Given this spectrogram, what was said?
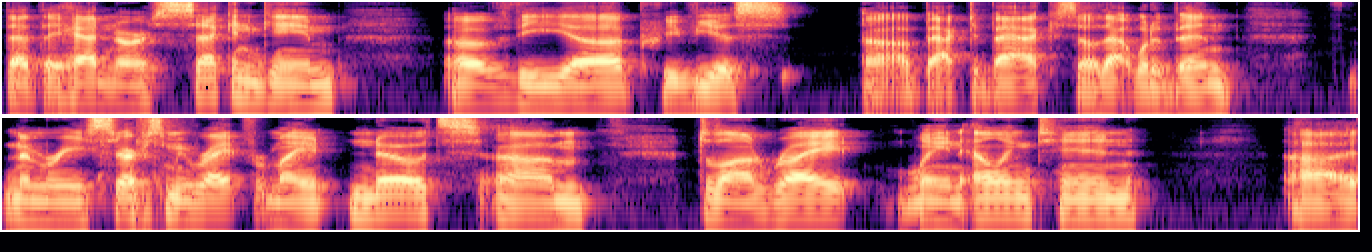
that they had in our second game of the uh, previous back to back. So that would have been memory serves me right for my notes. Um, Delon Wright, Wayne Ellington, uh,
